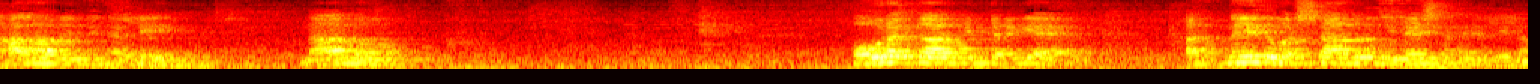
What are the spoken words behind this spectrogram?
ಕಾಲಾವಧಿನಲ್ಲಿ ನಾನು ಪೌರ ಕಾರ್ಮಿಕರಿಗೆ ಹದಿನೈದು ವರ್ಷ ಆದರೂ ನಿವೇಶನ ಇರಲಿಲ್ಲ.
